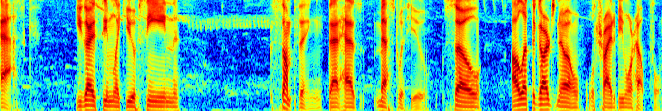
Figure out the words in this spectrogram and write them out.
ask. You guys seem like you have seen something that has messed with you. So I'll let the guards know. We'll try to be more helpful.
